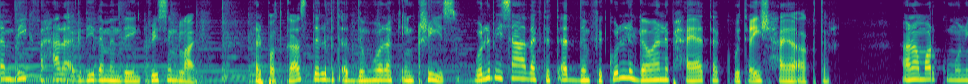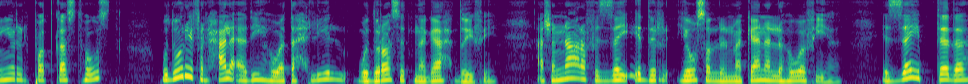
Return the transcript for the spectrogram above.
أهلا بيك في حلقة جديدة من The Increasing Life البودكاست اللي بتقدمه لك Increase واللي بيساعدك تتقدم في كل جوانب حياتك وتعيش حياة أكتر. أنا ماركو منير ال podcast host ودوري في الحلقة دي هو تحليل ودراسة نجاح ضيفي عشان نعرف إزاي قدر يوصل للمكانة اللي هو فيها إزاي ابتدى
